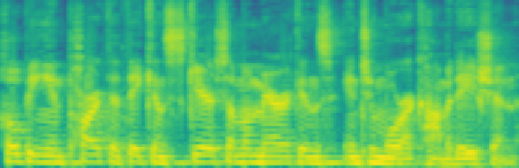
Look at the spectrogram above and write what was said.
hoping in part that they can scare some Americans into more accommodation.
